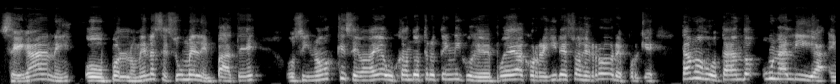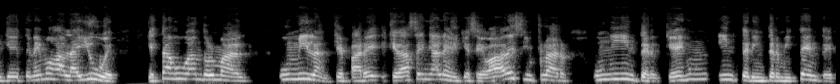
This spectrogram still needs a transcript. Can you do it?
se gane o por lo menos se sume el empate, o si no, que se vaya buscando otro técnico que pueda corregir esos errores, porque estamos votando una liga en que tenemos a la Juve, que está jugando mal, un Milan que, que da señales de que se va a desinflar, un Inter que es un Inter intermitente,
